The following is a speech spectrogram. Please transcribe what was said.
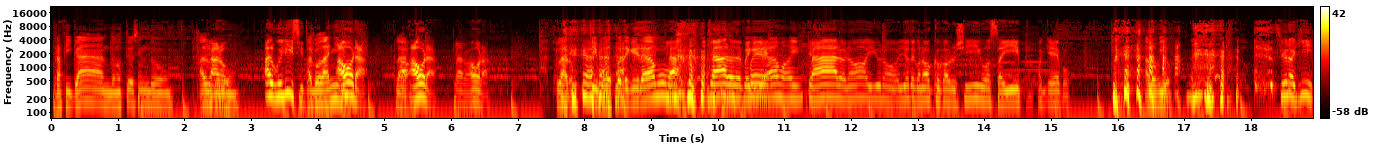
traficando, no estoy haciendo algo. Claro, algo ilícito. Algo dañino. Ahora. Claro. Ahora, claro, ahora. Claro, sí, pues después de que grabamos. Claro, claro, después, que grabamos ahí. Claro, ¿no? Y uno, yo te conozco, cabro chico, ahí, pues, ¿para qué? po? A lo vivo. Si uno aquí.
